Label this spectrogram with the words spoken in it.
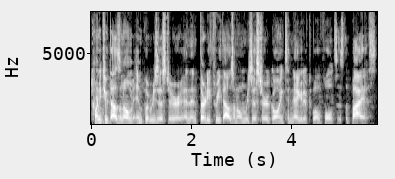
22,000 ohm input resistor, and then 33,000 ohm resistor going to negative 12 volts as the bias.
